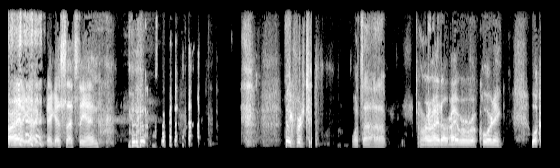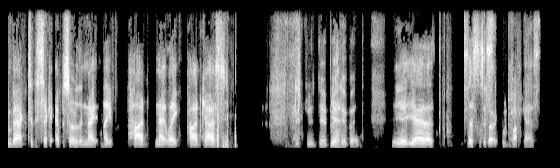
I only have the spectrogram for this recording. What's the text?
right, I, gu- I guess that's the end. Thank you for. What's up? All right, all right, we're recording. Welcome back to the second episode of the Nightlife Pod Nightlight Podcast. Yeah. it, dip it. Yeah, yeah, that's that's the This start. podcast.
